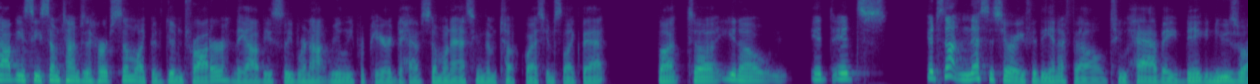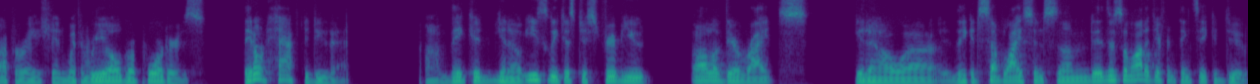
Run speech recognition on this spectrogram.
obviously sometimes it hurts them like with jim trotter they obviously were not really prepared to have someone asking them tough questions like that but uh, you know it, it's it's not necessary for the nfl to have a big news operation with real reporters they don't have to do that um, they could you know easily just distribute all of their rights you know uh, they could sublicense them there's a lot of different things they could do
